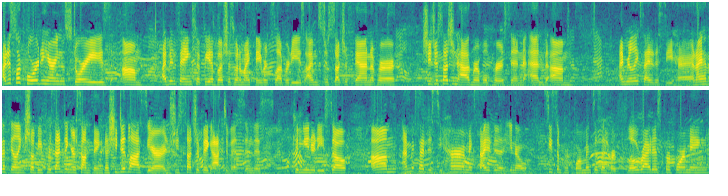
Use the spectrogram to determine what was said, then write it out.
I just look forward to hearing the stories. Um, I've been saying Sophia Bush is one of my favorite celebrities. I'm just such a fan of her. She's just such an admirable person and um, I'm really excited to see her. And I have a feeling she'll be presenting or something because she did last year and she's such a big activist in this community. So um, I'm excited to see her. I'm excited to, you know, see some performances. I heard Flo Rida's performing.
